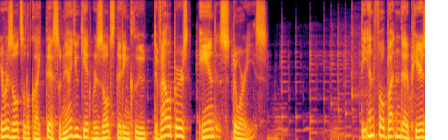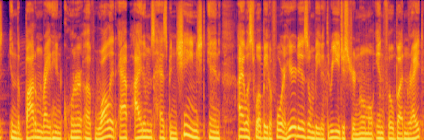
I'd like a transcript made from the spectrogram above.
your results will look like this. So now you get results that include developers and stories. The info button that appears in the bottom right hand corner of wallet app items has been changed in iOS 12 beta 4. Here it is on beta 3, just your normal info button, right?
